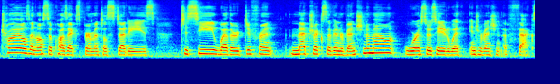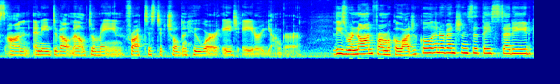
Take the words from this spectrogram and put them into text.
trials and also quasi experimental studies to see whether different metrics of intervention amount were associated with intervention effects on any developmental domain for autistic children who were age 8 or younger. These were non pharmacological interventions that they studied.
